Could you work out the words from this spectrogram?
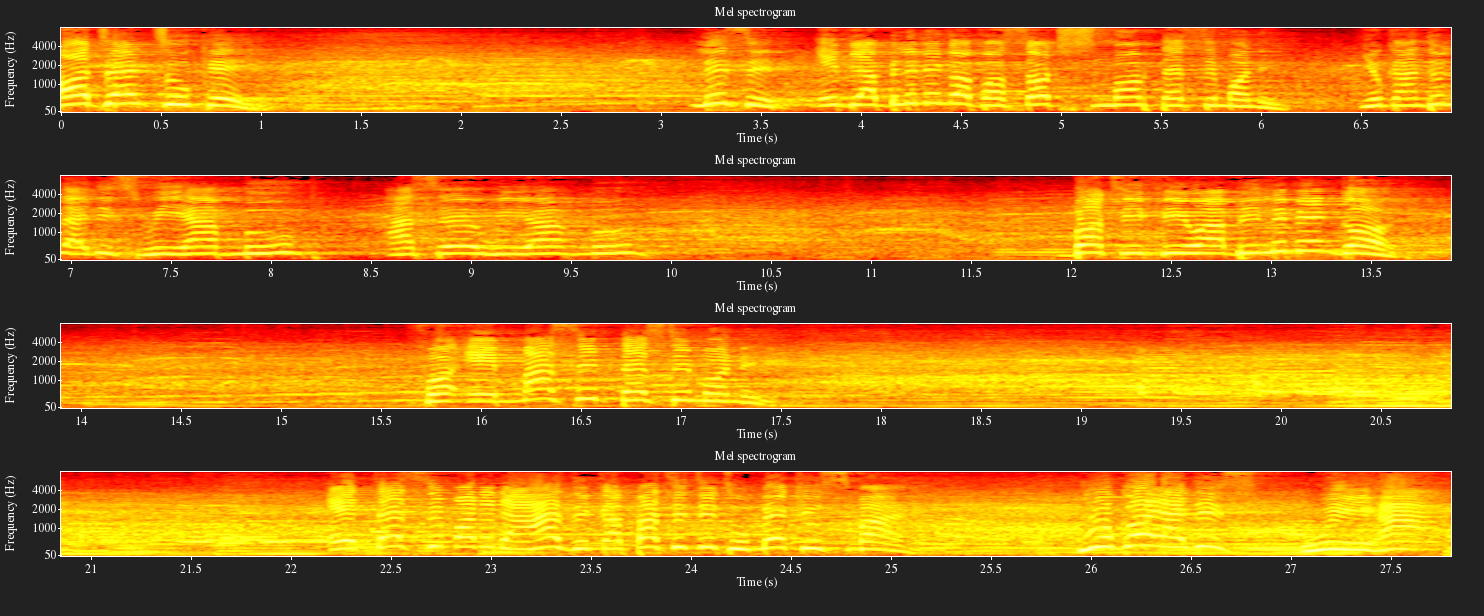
urgent 2k. Listen, if you are believing God for such small testimony, you can do like this. We have moved. I say we have moved. But if you are believing God for a massive testimony, a testimony that has the capacity to make you smile, you go like this. We have.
